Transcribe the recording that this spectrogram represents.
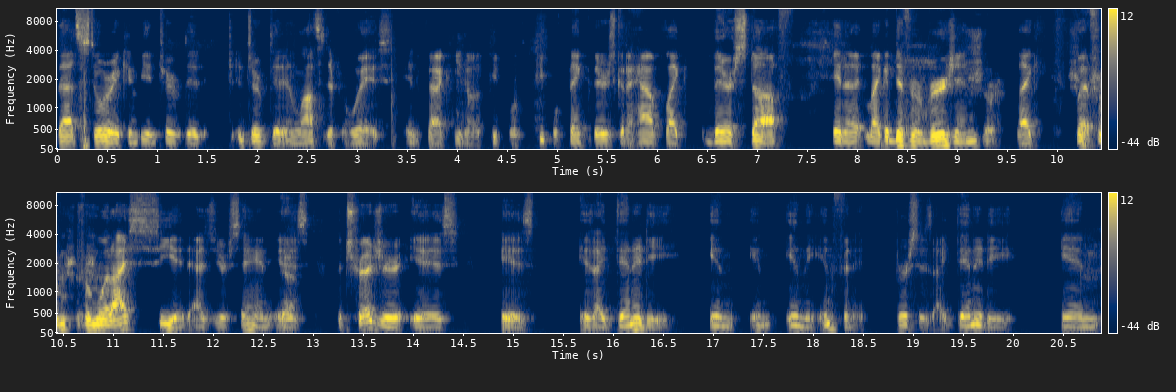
that story can be interpreted interpreted in lots of different ways. In fact, you know, people people think there's going to have like their stuff in a like a different version. Sure. Like, sure, but from sure, from what I see it as you're saying is yeah. the treasure is is is identity in in in the infinite versus identity in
